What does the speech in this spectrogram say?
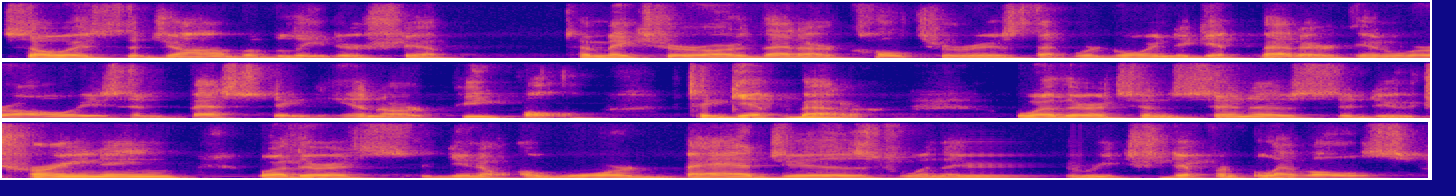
So it's the job of leadership to make sure our, that our culture is that we're going to get better, and we're always investing in our people to get better whether it's incentives to do training, whether it's, you know, award badges when they reach different levels,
